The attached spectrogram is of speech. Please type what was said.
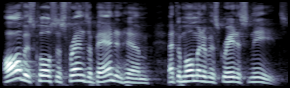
All of his closest friends abandoned him at the moment of his greatest needs.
